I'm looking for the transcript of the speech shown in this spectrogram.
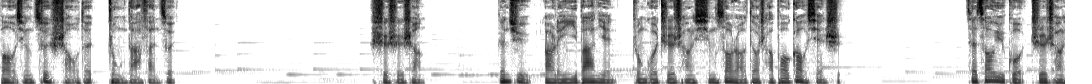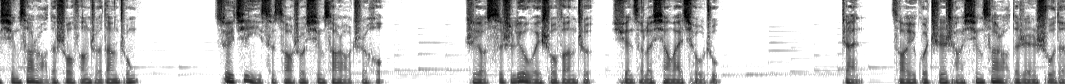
报警最少的重大犯罪。事实上，根据二零一八年中国职场性骚扰调查报告显示，在遭遇过职场性骚扰的受访者当中，最近一次遭受性骚扰之后，只有四十六位受访者选择了向外求助，占遭遇过职场性骚扰的人数的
